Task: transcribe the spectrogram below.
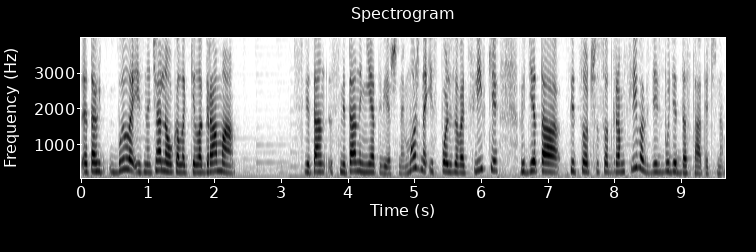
Это было изначально около килограмма сметан, сметаны не отвешенной. Можно использовать сливки, где-то 500-600 грамм сливок здесь будет достаточно.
